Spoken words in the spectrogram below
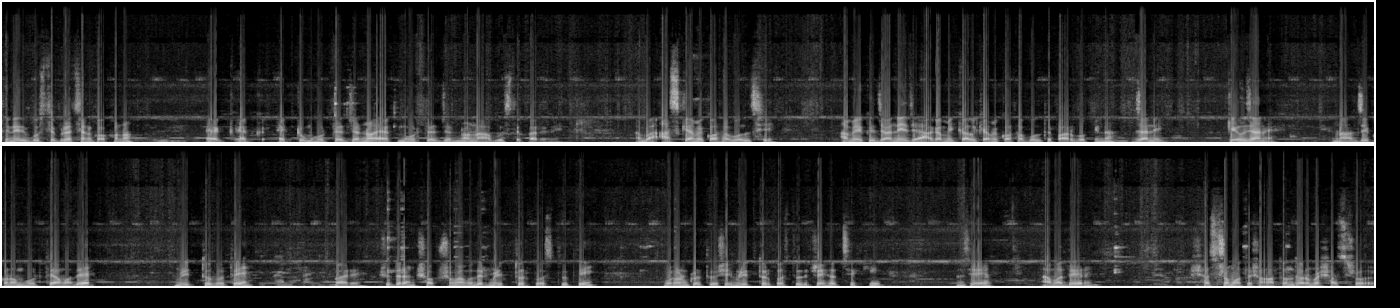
তিনি বুঝতে পেরেছেন কখনো? এক এক একটু মুহূর্তের জন্য এক মুহূর্তের জন্য? না বুঝতে পারেনি। বা আজকে আমি কথা বলছি। আমি একটু জানি যে আগামীকালকে আমি কথা বলতে পারব কি না জানি। কেউ জানে? না যে কোনো মুহূর্তে আমাদের মৃত্যু হতে পারে। সুতরাং সবসময় আমাদের মৃত্যুর প্রস্তুতি গ্রহণ করতে হবে। সেই মৃত্যুর প্রস্তুতিটাই হচ্ছে কি? যে আমাদের শাস্ত্র মতে, সনাতন ধর্মের শাস্ত্র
